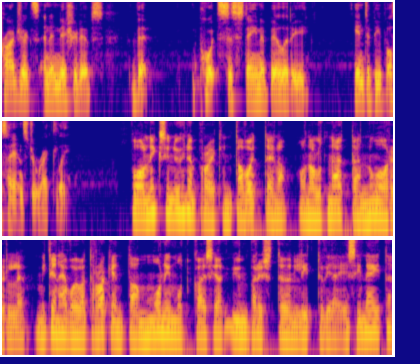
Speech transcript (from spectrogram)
projects and initiatives that put sustainability into people's hands directly. Paul Nixin yhden projektin tavoitteena on ollut näyttää nuorille, miten he voivat rakentaa monimutkaisia ympäristöön liittyviä esineitä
